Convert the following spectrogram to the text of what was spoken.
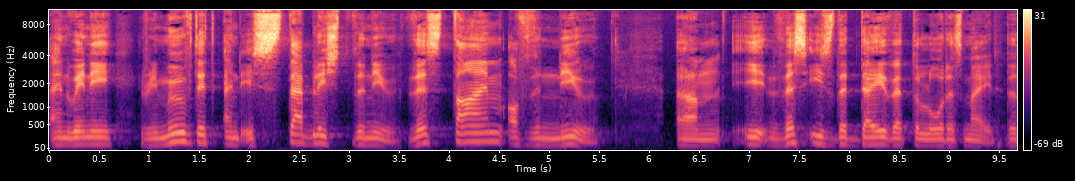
and when he removed it and established the new. This time of the new um, this is the day that the Lord has made, the,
